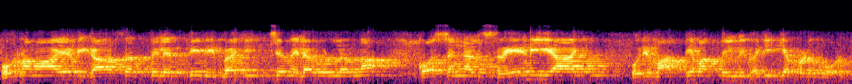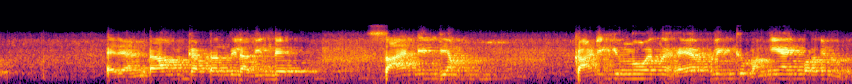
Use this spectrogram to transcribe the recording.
പൂർണമായ വികാസത്തിലെത്തി വിഭജിച്ച് നിലകൊള്ളുന്ന കോശങ്ങൾ ശ്രേണിയായി ഒരു മാധ്യമത്തിൽ വിഭജിക്കപ്പെടുമ്പോൾ രണ്ടാം ഘട്ടത്തിൽ അതിന്റെ സാന്നിധ്യം കാണിക്കുന്നു എന്ന് ഹേഫ്ലിക്ക് ഭംഗിയായി പറഞ്ഞിട്ടുണ്ട്.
